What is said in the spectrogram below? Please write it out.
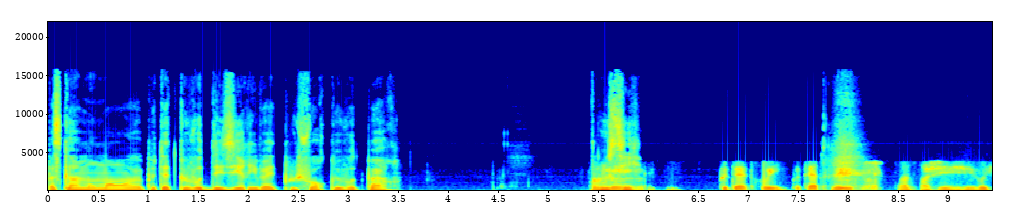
parce qu'à un moment euh, peut-être que votre désir il va être plus fort que votre peur. Je- aussi. Peut-être, oui, peut-être, mais pour l'instant, j'ai, oui,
